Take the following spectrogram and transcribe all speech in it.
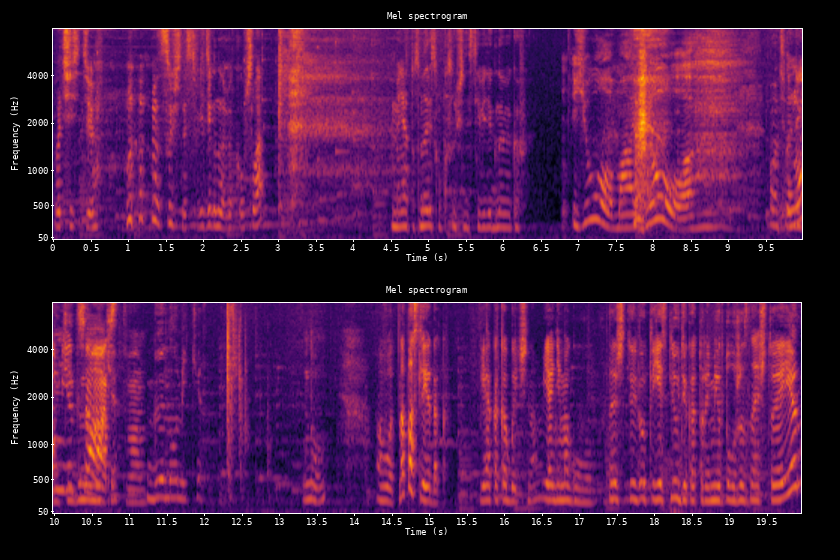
Почистю. Сущность в виде гномика ушла. У меня тут, смотри, сколько сущностей в виде гномиков. Ё-моё! Гномье царство. Гномики. Ну. Вот, напоследок, я как обычно, я не могу, значит, вот есть люди, которые мир должен знать, что я ем,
